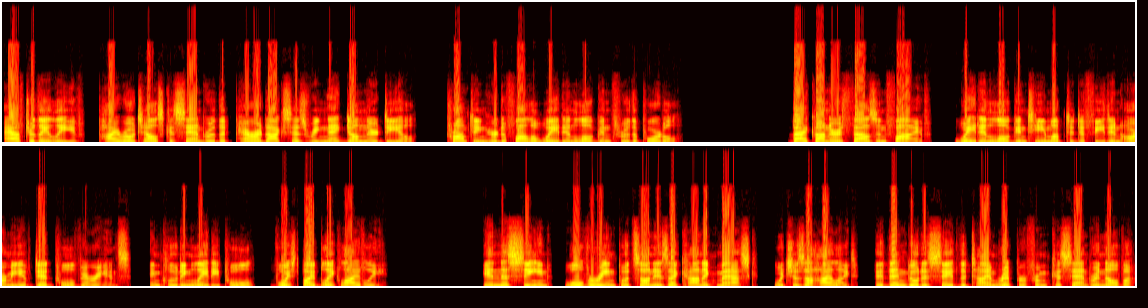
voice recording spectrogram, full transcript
After they leave, Pyro tells Cassandra that Paradox has reneged on their deal, prompting her to follow Wade and Logan through the portal. Back on Earth 1005, Wade and Logan team up to defeat an army of Deadpool variants, including Lady Pool, voiced by Blake Lively. In this scene, Wolverine puts on his iconic mask, which is a highlight. They then go to save the Time Ripper from Cassandra Nova,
